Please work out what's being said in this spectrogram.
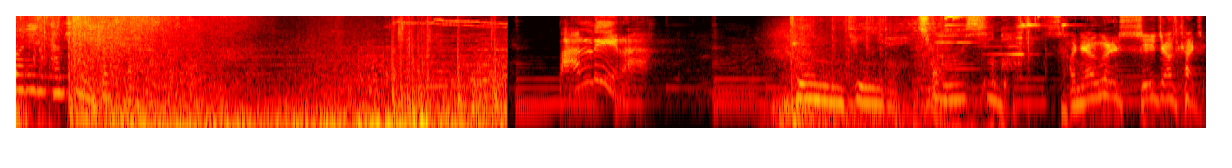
이번엔 당신이 이겼어요. 빨리라. 등 뒤를 조심해. 사냥을 시작하지.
